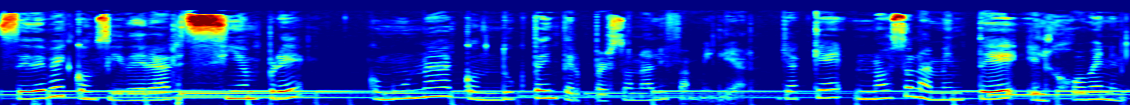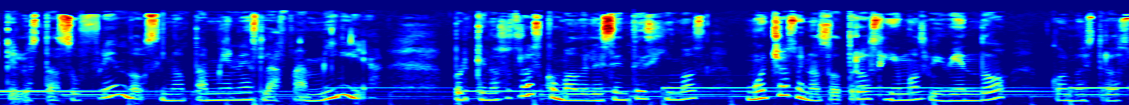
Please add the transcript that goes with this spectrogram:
se debe considerar siempre como una conducta interpersonal y familiar, ya que no es solamente el joven el que lo está sufriendo, sino también es la familia, porque nosotros como adolescentes seguimos, muchos de nosotros seguimos viviendo con nuestros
